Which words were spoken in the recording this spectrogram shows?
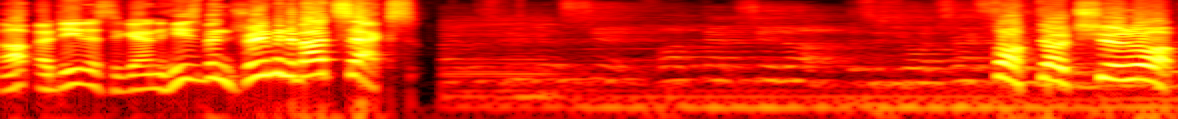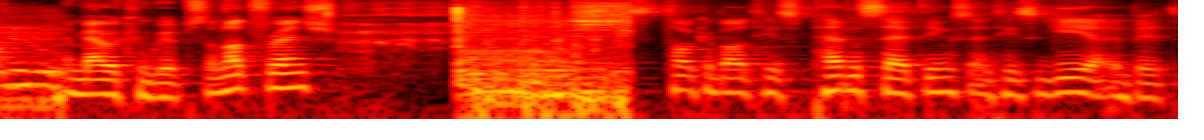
Oh, Adidas again. He's been dreaming about sex. Fuck that shit up. American grip, so not French. Let's talk about his pedal settings and his gear a bit.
